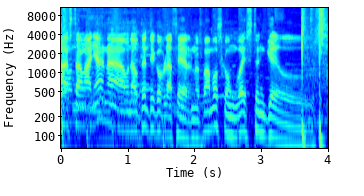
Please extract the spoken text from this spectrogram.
Hasta mañana, un auténtico placer. Nos vamos con Western Girls.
